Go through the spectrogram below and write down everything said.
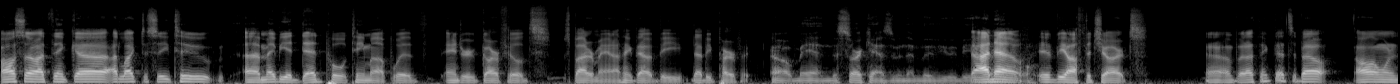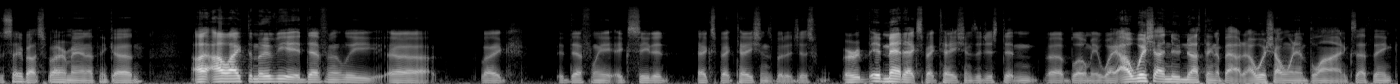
Also, I think uh, I'd like to see too uh, maybe a Deadpool team up with Andrew Garfield's Spider Man. I think that would be that'd be perfect. Oh man, the sarcasm in that movie would be. I know it'd be off the charts, uh, but I think that's about all I wanted to say about Spider Man. I think I, I I like the movie. It definitely uh, like it definitely exceeded expectations, but it just or it met expectations. It just didn't uh, blow me away. I wish I knew nothing about it. I wish I went in blind because I think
